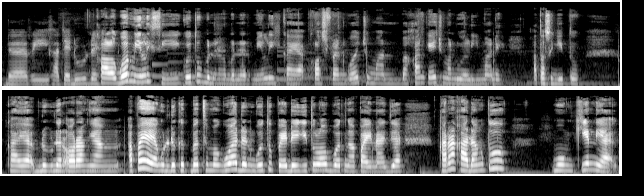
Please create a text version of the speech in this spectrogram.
dari Sace dulu deh Kalau gue milih sih, gue tuh bener-bener milih kayak close friend gue cuman bahkan kayak cuman 25 deh atau segitu. Kayak bener-bener orang yang apa ya yang udah deket banget sama gue dan gue tuh pede gitu loh buat ngapain aja. Karena kadang tuh mungkin ya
